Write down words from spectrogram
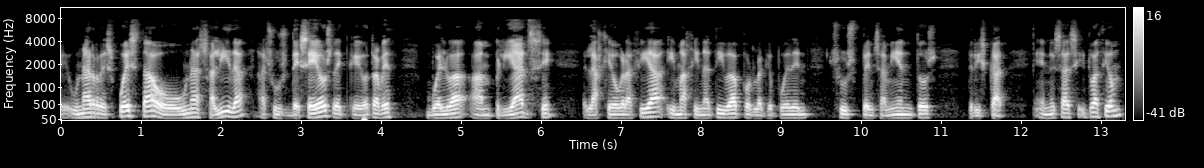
eh, una respuesta o una salida a sus deseos de que otra vez vuelva a ampliarse la geografía imaginativa por la que pueden sus pensamientos triscar. En esa situación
